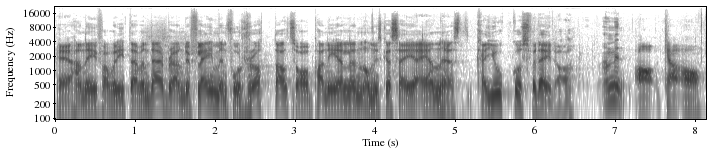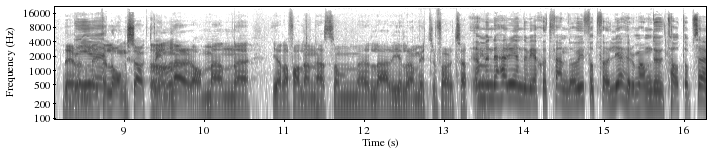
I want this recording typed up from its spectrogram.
Eh, han är ju favorit även där, Brandy Flame, men får rött alltså av panelen om ni ska säga en häst. Kajukos för dig då? Ja, men... ja, kan, ja, det är väl det... lite långsökt vinnare då, men eh, i alla fall en häst som eh, lär gilla de yttre Ja, förutsättningarna. men det här är ändå V75. Då har vi fått följa hur de om du tar top 7.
